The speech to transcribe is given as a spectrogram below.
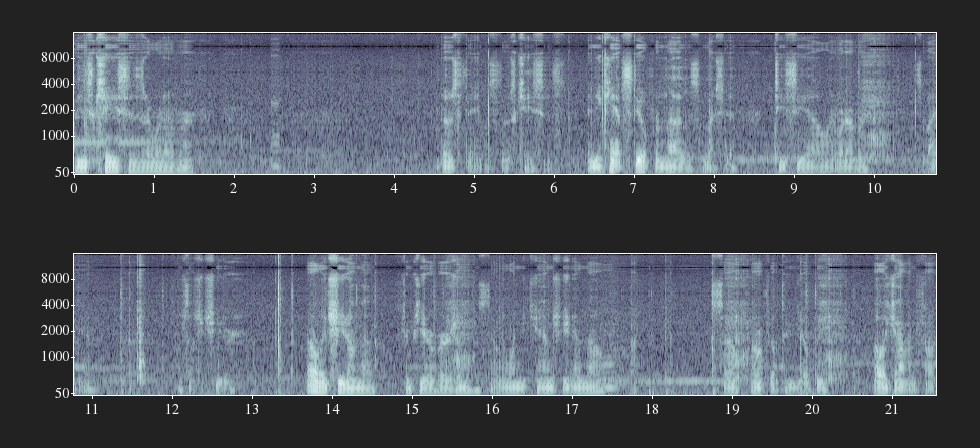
these cases or whatever. Those things, those cases. And you can't steal from those unless you TCL or whatever. That's what I do. I'm such a cheater. I only cheat on the computer version. It's the only one you can cheat in though. So, I don't feel too guilty. I like having fun.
